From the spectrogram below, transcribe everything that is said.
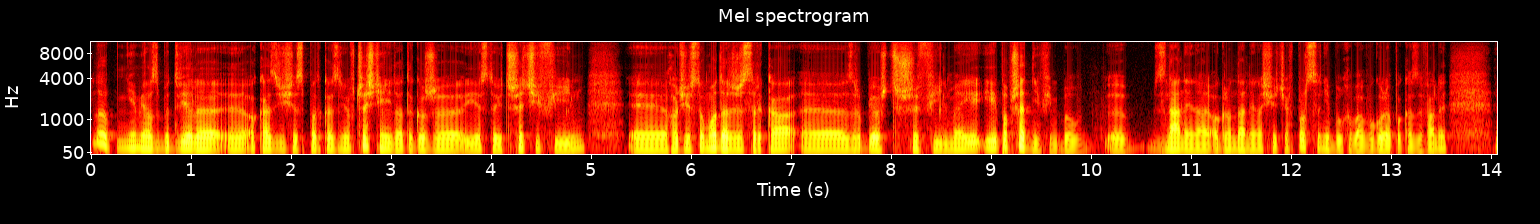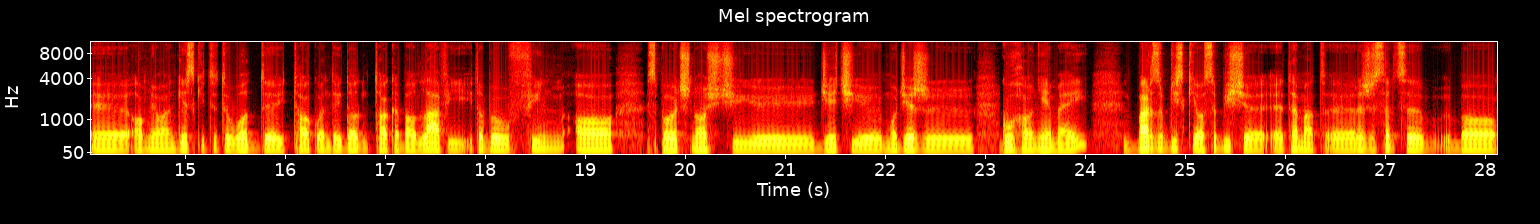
No, nie miał zbyt wiele e, okazji się spotkać z nią wcześniej, dlatego że jest to jej trzeci film. Choć jest to młoda reżyserka, zrobiła już trzy filmy. Jej poprzedni film był y, znany, na, oglądany na świecie. W Polsce nie był chyba w ogóle pokazywany. Y, on miał angielski tytuł What They Talk When They Don't Talk About Love i, i to był film o społeczności y, dzieci, młodzieży głuchoniemej. Bardzo bliski osobiście temat reżyserce, bo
